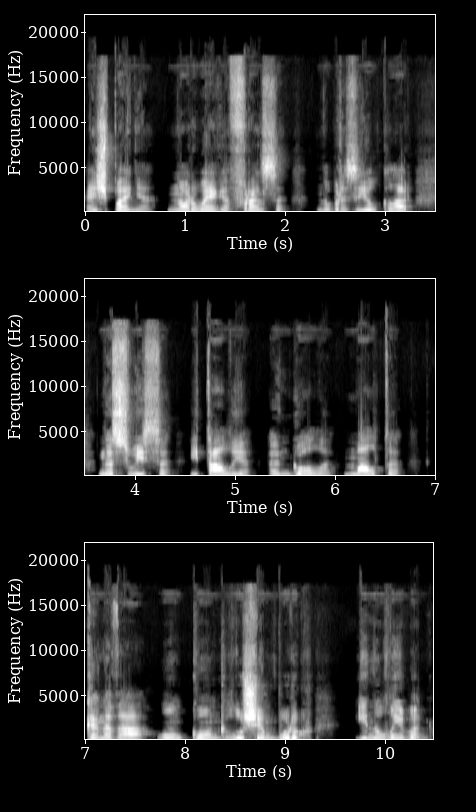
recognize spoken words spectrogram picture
em Espanha, Noruega, França, no Brasil, claro, na Suíça, Itália, Angola, Malta, Canadá, Hong Kong, Luxemburgo e no Líbano.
